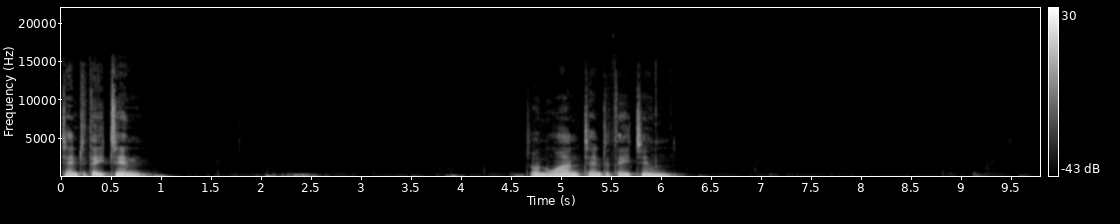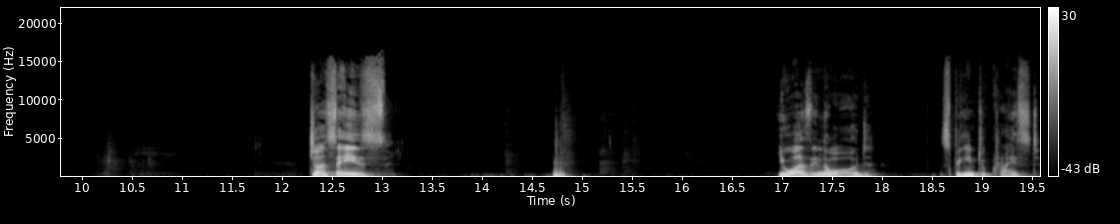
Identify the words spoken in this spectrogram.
10 to 13. John 1 10 to 13. John says, He was in the world, speaking to Christ.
